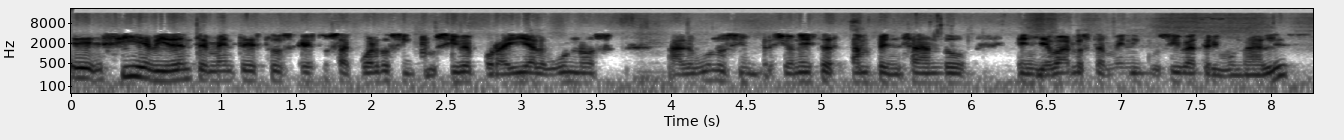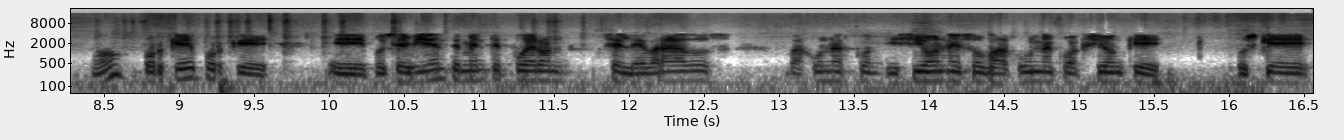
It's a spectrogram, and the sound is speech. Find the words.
eh, sí, evidentemente estos estos acuerdos, inclusive por ahí algunos algunos inversionistas están pensando en llevarlos también inclusive a tribunales, ¿no? ¿Por qué? Porque eh, pues evidentemente fueron celebrados bajo unas condiciones o bajo una coacción que pues que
